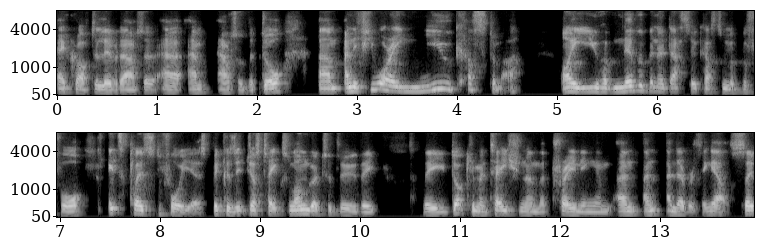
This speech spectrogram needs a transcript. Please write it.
aircraft delivered out of, uh, um, out of the door. Um, and if you are a new customer, i.e., you have never been a Dassault customer before, it's close to four years because it just takes longer to do the, the documentation and the training and, and, and, and everything else. So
